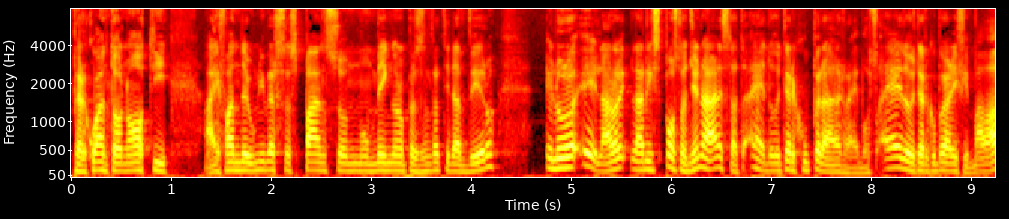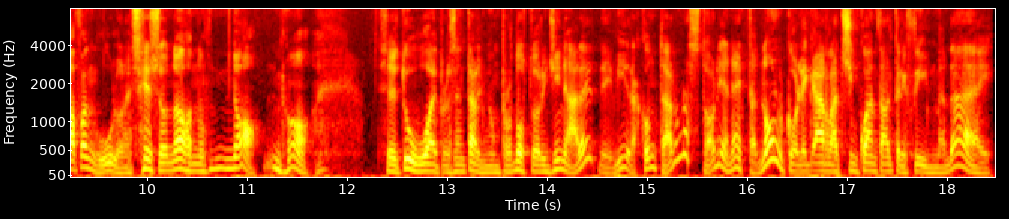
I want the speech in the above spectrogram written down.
per quanto noti ai fan dell'universo espanso, non vengono presentati davvero? E, loro, e la, la, risposta generale è stata, eh, dovete recuperare Rebels, eh, dovete recuperare i film, ma vaffanculo, nel senso, no, no, no, no. Se tu vuoi presentarmi un prodotto originale, devi raccontare una storia netta, non collegarla a 50 altri film, dai.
